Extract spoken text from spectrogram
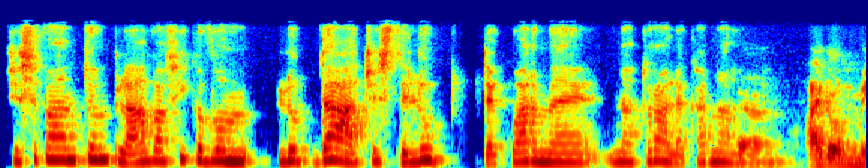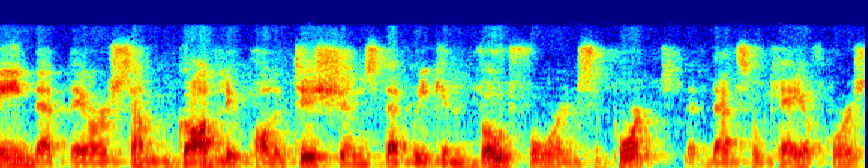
ce se va întâmpla va fi că vom lupta aceste lupte cu arme naturale, carnale. Um, I don't mean that there are some godly politicians that we can vote for and support. That- That's okay, of course.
